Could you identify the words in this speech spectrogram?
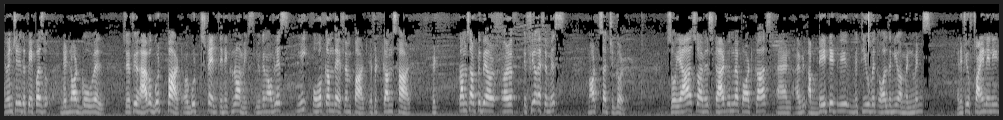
eventually the papers did not go well so if you have a good part or good strength in economics, you can obviously overcome the FM part. If it comes hard, it comes out to be, or, if your FM is not such good. So yeah, so I will start with my podcast and I will update it with you with all the new amendments. And if you find any,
